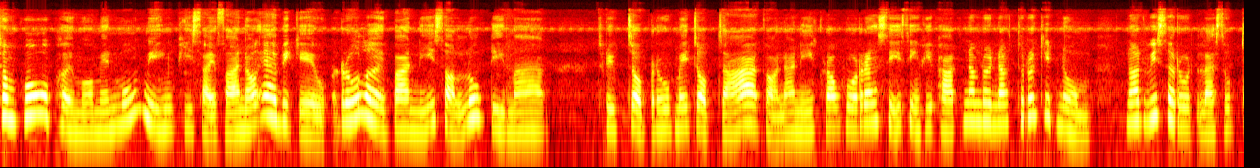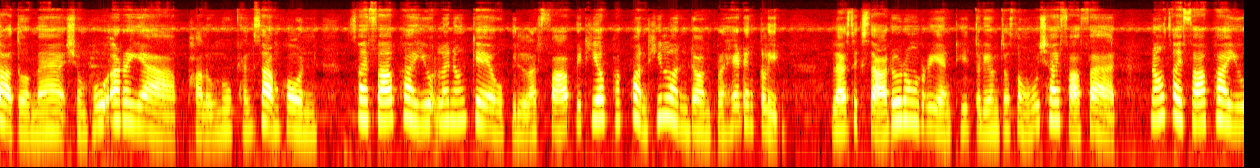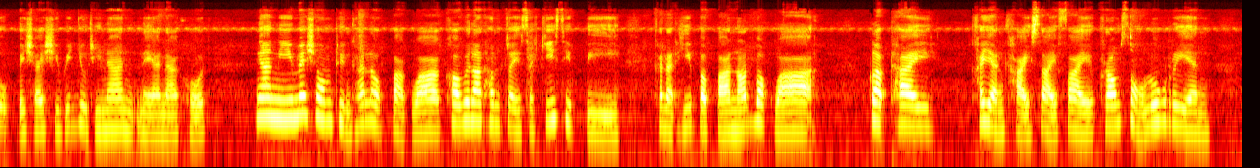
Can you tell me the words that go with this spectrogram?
ชมพู่เผยโมเมนต์มุ้งมิง พี่สายฟ้าน้องแอบิเกล รู้เลยบ้านนี้สอนลูกดีมาก ทริปจบรูปไม่จบจ้า ก่อนหน้านี้ครอบครัวเรื่องสีสิงห์พิพัฒน์นำโดยนักธุรกิจหนุ่มน็อตวิสรุตและซุปตาตัวแม่ ชมพู่อารยา พาลูกๆทั้ง 3 คน สายฟ้าพายุและน้องเกลบินลัดฟ้าไปเที่ยวพักผ่อนที่ลอนดอนประเทศอังกฤษ และศึกษาดูโรงเรียนที่เตรียมจะส่งลูกชายฝาแฝดน้องสายฟ้าพายุไปใช้ชีวิตอยู่ที่นั่นในอนาคต งานนี้แม่ชมถึงขั้นออกปากว่าเขาเวลาทำใจสักกี่สิบปี ขณะที่ป้าป้าน็อตบอกว่า กลับไทย ขยันขายสายไฟ พร้อมส่งลูกเรียน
